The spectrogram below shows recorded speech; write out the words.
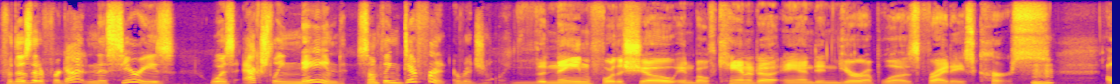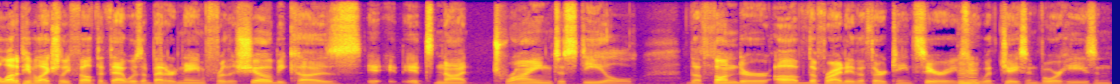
For those that have forgotten, this series was actually named something different originally. The name for the show in both Canada and in Europe was Friday's Curse. Mm-hmm. A lot of people actually felt that that was a better name for the show because it, it- it's not trying to steal the thunder of the Friday the 13th series mm-hmm. with Jason Voorhees and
